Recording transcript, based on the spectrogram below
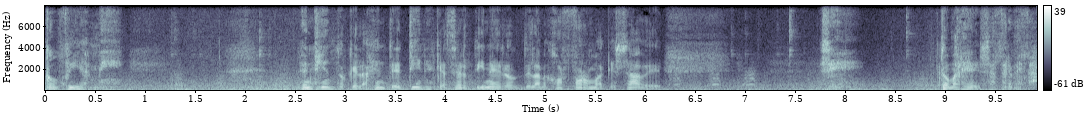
Confía en mí. Entiendo que la gente tiene que hacer dinero de la mejor forma que sabe. Sí, tomaré esa cerveza.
